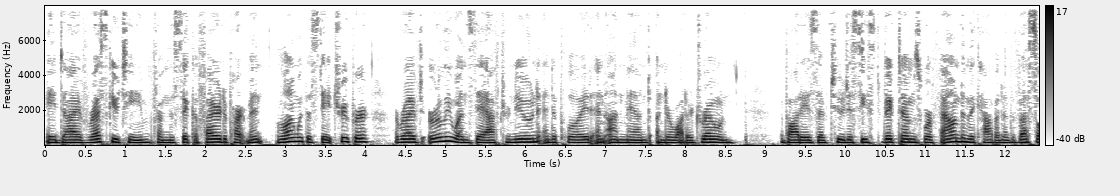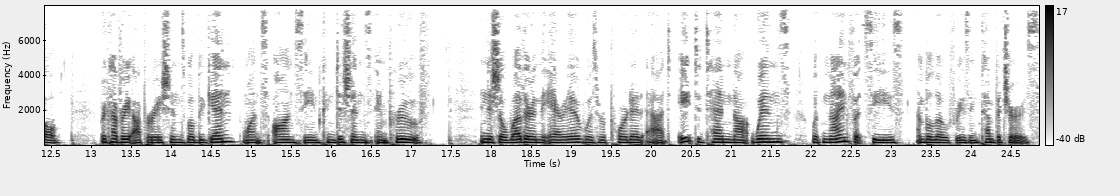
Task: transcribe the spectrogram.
A dive rescue team from the Sitka Fire Department, along with a state trooper, arrived early Wednesday afternoon and deployed an unmanned underwater drone. The bodies of two deceased victims were found in the cabin of the vessel. Recovery operations will begin once on-scene conditions improve. Initial weather in the area was reported at 8 to 10 knot winds with 9 foot seas and below freezing temperatures.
